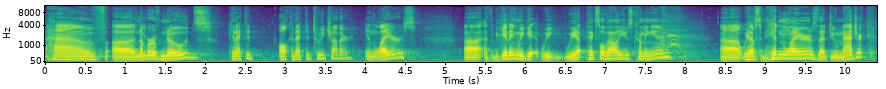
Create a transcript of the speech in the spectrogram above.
have a number of nodes connected, all connected to each other in layers. Uh, at the beginning, we get, we, we get pixel values coming in. Uh, we have some hidden layers that do magic.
